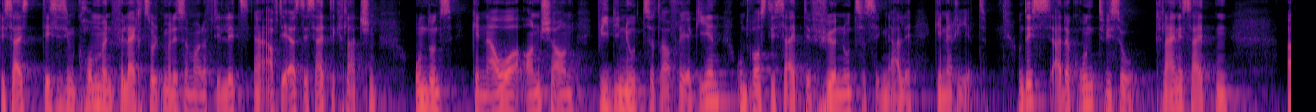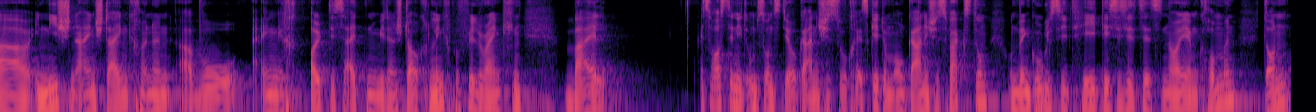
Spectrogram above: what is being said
Das heißt, das ist im Kommen, vielleicht sollten wir das einmal auf die, letzte, äh, auf die erste Seite klatschen und uns genauer anschauen, wie die Nutzer darauf reagieren und was die Seite für Nutzersignale generiert. Und das ist auch der Grund, wieso kleine Seiten äh, in Nischen einsteigen können, äh, wo eigentlich alte Seiten mit einem starken Linkprofil ranken, weil es heißt ja nicht umsonst die organische Suche. Es geht um organisches Wachstum und wenn Google sieht, hey, das ist jetzt, jetzt neu im Kommen, dann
